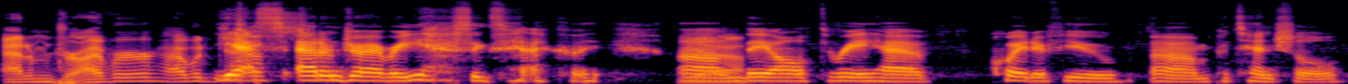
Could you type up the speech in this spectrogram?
Adam Driver, I would guess. Yes, Adam Driver. Yes, exactly. Um, yeah. They all three have quite a few um, potential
